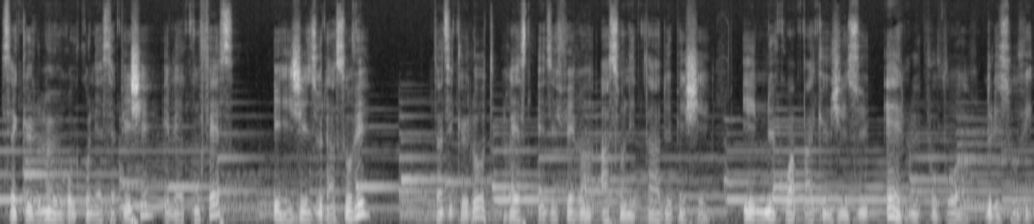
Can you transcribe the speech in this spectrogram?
c'est que l'un reconnaît ses péchés et les confesse, et Jésus l'a sauvé, tandis que l'autre reste indifférent à son état de péché et ne croit pas que Jésus ait le pouvoir de le sauver.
